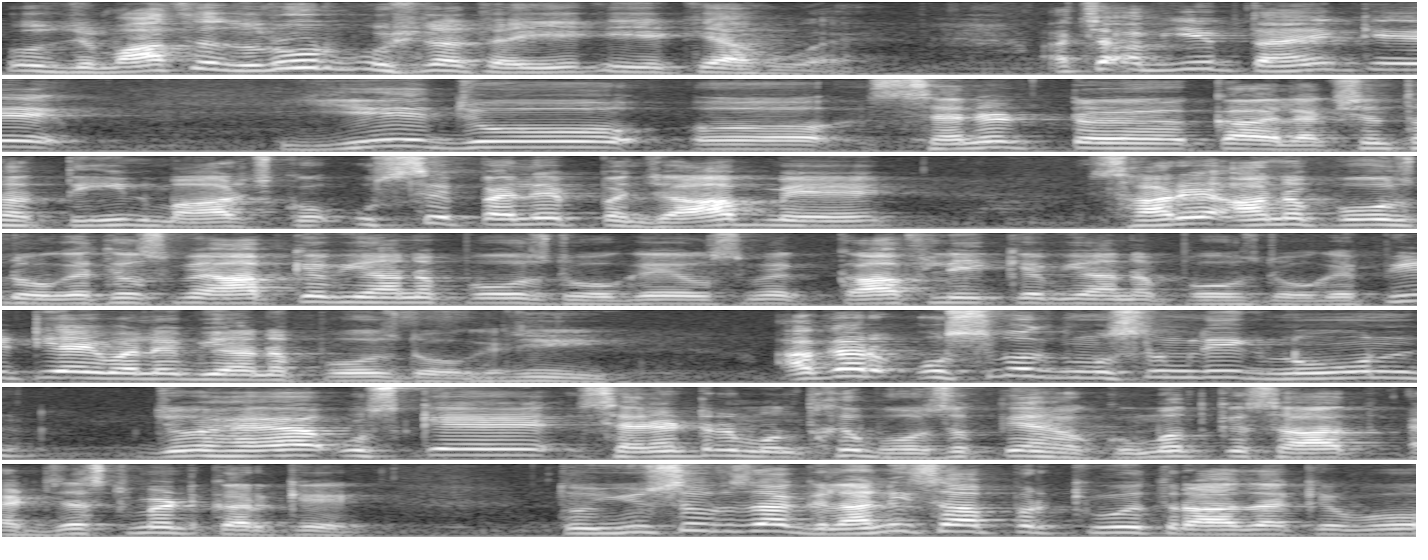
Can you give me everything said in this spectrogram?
तो उस जमात से ज़रूर पूछना चाहिए कि ये क्या हुआ है। अच्छा अब ये बताएँ कि ये जो सेनेट का इलेक्शन था तीन मार्च को उससे पहले पंजाब में सारे अनअपोज हो गए थे उसमें आपके भी अनअपोज हो गए उसमें काफ लीग के भी अनअपोज हो गए पीटीआई वाले भी अनअपोज हो गए। जी। अगर उस वक्त मुस्लिम लीग नून जो है उसके सेनेटर मुंतब हो सकते हैं हुकूमत के साथ एडजस्टमेंट करके तो यूसुफ रजा गिलानी साहब पर क्यों इतराज़ है कि वो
